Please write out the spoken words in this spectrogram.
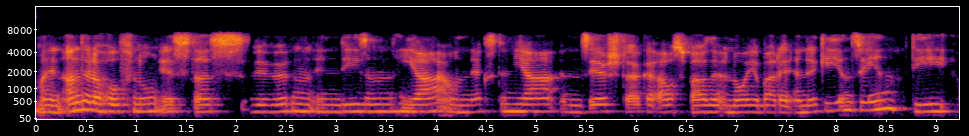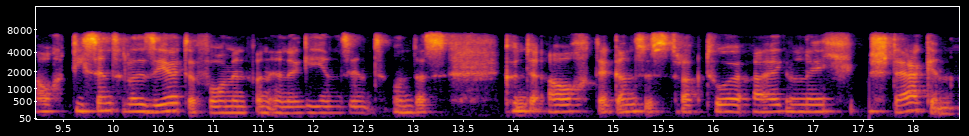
Meine andere Hoffnung ist, dass wir würden in diesem Jahr und nächsten Jahr einen sehr starken Ausbau der erneuerbaren Energien sehen, die auch dezentralisierte Formen von Energien sind. Und das könnte auch der ganze Struktur eigentlich stärken,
